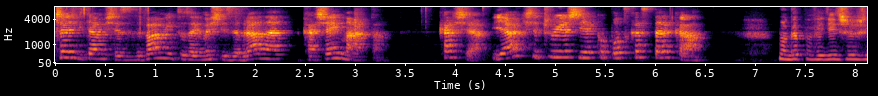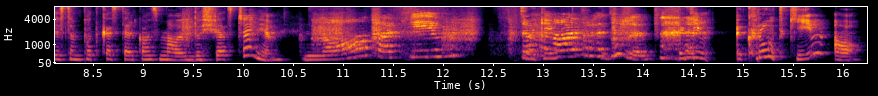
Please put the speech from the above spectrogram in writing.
Cześć, witamy się z Wami, tutaj myśli zebrane Kasia i Marta. Kasia, jak się czujesz jako podcasterka? Mogę powiedzieć, że już jestem podcasterką z małym doświadczeniem. No, takim trochę Takim- małym, trochę dużym. Takim krótkim, o,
